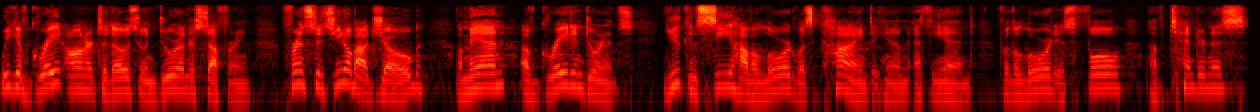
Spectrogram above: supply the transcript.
We give great honor to those who endure under suffering. For instance, you know about Job, a man of great endurance. You can see how the Lord was kind to him at the end, for the Lord is full of tenderness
